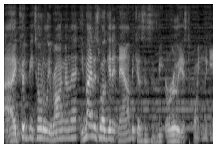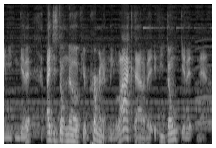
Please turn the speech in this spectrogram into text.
I could be totally wrong on that. You might as well get it now because this is the earliest point in the game you can get it. I just don't know if you're permanently locked out of it if you don't get it now.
